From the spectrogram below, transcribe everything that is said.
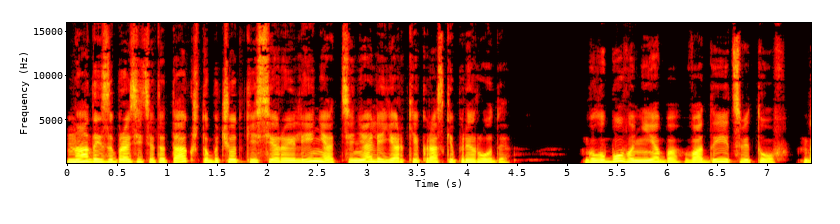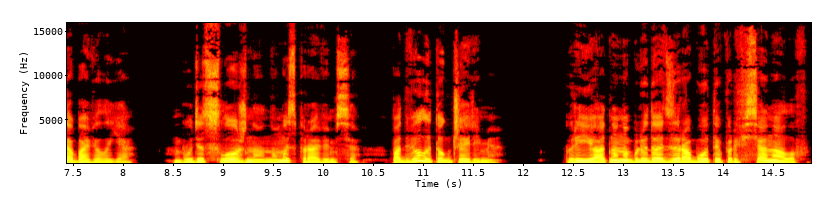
Надо изобразить это так, чтобы четкие серые линии оттеняли яркие краски природы. «Голубого неба, воды и цветов», — добавила я. «Будет сложно, но мы справимся», — подвел итог Джереми. «Приятно наблюдать за работой профессионалов»,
